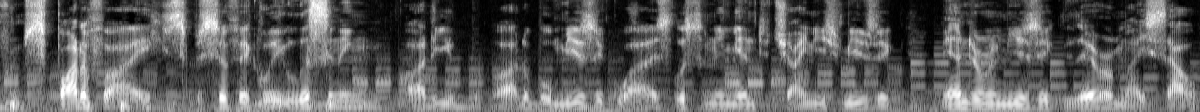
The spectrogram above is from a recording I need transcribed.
from Spotify specifically, listening audio, audible music wise, listening into Chinese music, Mandarin music there myself,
